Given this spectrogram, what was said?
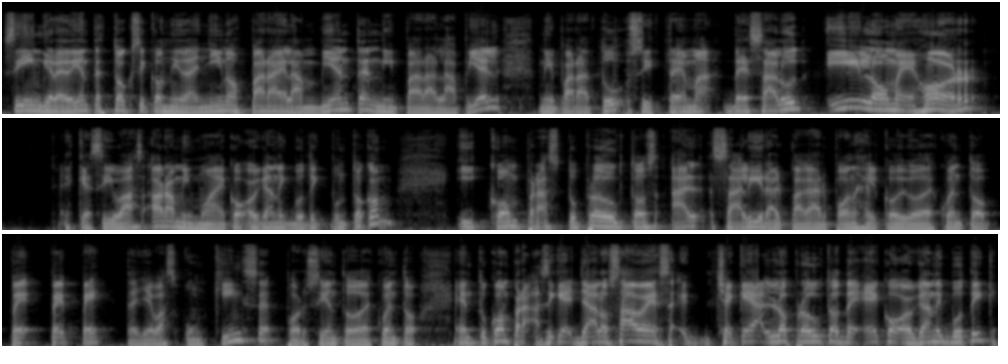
sin ingredientes tóxicos ni dañinos para el ambiente, ni para la piel, ni para tu sistema de salud. Y lo mejor es que si vas ahora mismo a ecoorganicboutique.com y compras tus productos al salir, al pagar, pones el código de descuento PPP, te llevas un 15% de descuento en tu compra. Así que ya lo sabes, chequea los productos de Eco Organic Boutique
